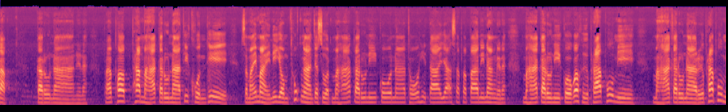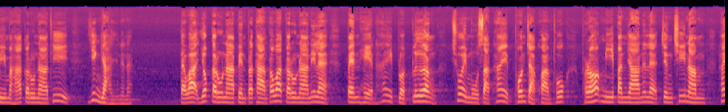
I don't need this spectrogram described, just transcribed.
กับกรุณาเนี่ยนะพระพ่อพระมหากรุณาที่คุณที่สมัยใหม่นิยมทุกงานจะสวดมหาการุณีโกนาโถหิตายะสัพปานินังเนี่ยนะมหาการุณีโกก็คือพระผู้มี มหากรุณาหรือพระผู้มีมหากรุณาที่ยิ่งใหญ่เนี่ยนะแต่ว่ายกกรุณาเป็นประธาน เพราะว่ากรุณานี่แหละเป็นเหตุให้ปลดเปลื้อง ช่วยหมูสัตว์ให้พ้นจากความทุกข์ เพราะมีปัญญานั่นแหละจึงชี้นำให้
